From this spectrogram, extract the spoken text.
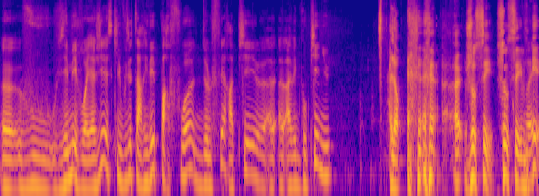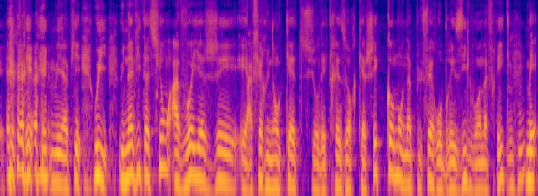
vous, vous, aimez voyager, est-ce qu'il vous est arrivé parfois de le faire à pied, avec vos pieds nus? Alors, je sais, je sais, mais, à pied. Oui, une invitation à voyager et à faire une enquête sur des trésors cachés, comme on a pu le faire au Brésil ou en Afrique, mhm. mais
